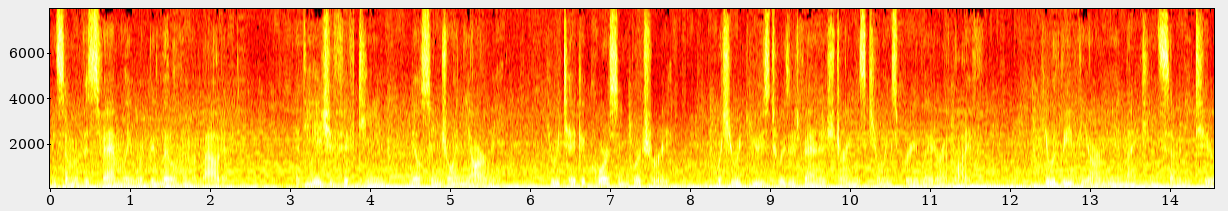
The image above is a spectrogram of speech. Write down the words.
and some of his family would belittle him about it. At the age of 15, Nilsen joined the army. He would take a course in butchery which he would use to his advantage during his killing spree later in life. He would leave the army in 1972,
